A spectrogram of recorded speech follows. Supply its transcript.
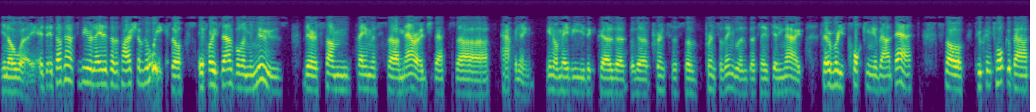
you know, it, it doesn't have to be related to the parsha of the week. So, if, for example, in the news there's some famous uh, marriage that's uh, happening, you know, maybe the, uh, the the princess of Prince of England, let's say, getting married. So everybody's talking about that. So you can talk about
